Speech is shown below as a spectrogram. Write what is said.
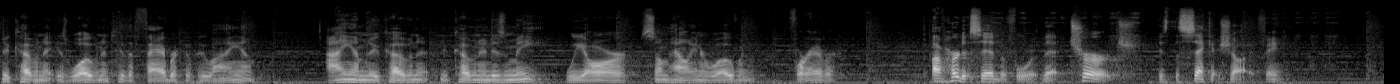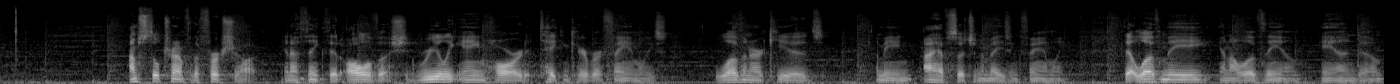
New Covenant is woven into the fabric of who I am. I am New Covenant. New Covenant is me. We are somehow interwoven forever. I've heard it said before that church is the second shot at family. I'm still trying for the first shot, and I think that all of us should really aim hard at taking care of our families, loving our kids. I mean, I have such an amazing family that love me and I love them, and um,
